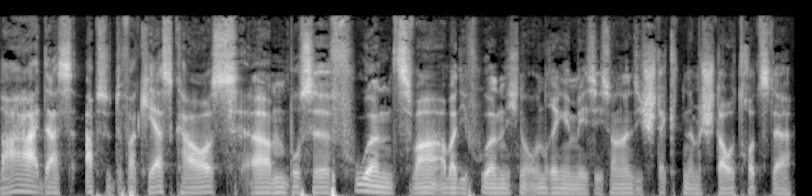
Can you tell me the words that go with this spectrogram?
war das absolute Verkehrschaos. Ähm, Busse fuhren zwar, aber die fuhren nicht nur unregelmäßig, sondern sie steckten im Stau. Trotz der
